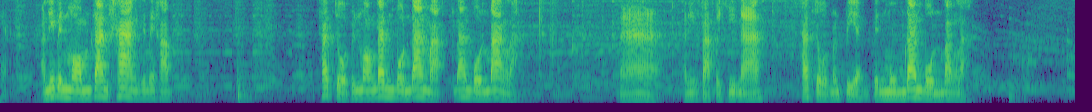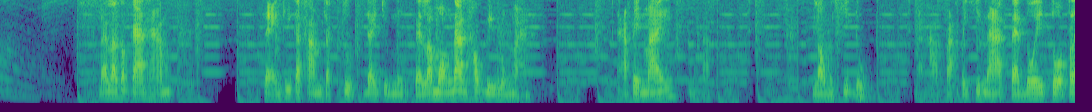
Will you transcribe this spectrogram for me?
นะอันนี้เป็นมอมด้านข้างใช่ไหมครับ ถ้าโจทย์เป็นมองด้านบนด้านมาด้านบนบ้างล่ะอ่าอันนี้ฝากไปคิดนะ ถ้าโจทย์มันเปลี่ยนเป็นมุมด้านบนบ้างล่ะ แล้วเราต้องการหาแสงที่กระทำจากจุดใดจุดหนึ่ง แต่เรามองด้านท็อปวิวลงมาหาเป็นไหมนะครับ เรามาคิดดูนะครับฝากไปคิดนะ แต่โดยตัวแปร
